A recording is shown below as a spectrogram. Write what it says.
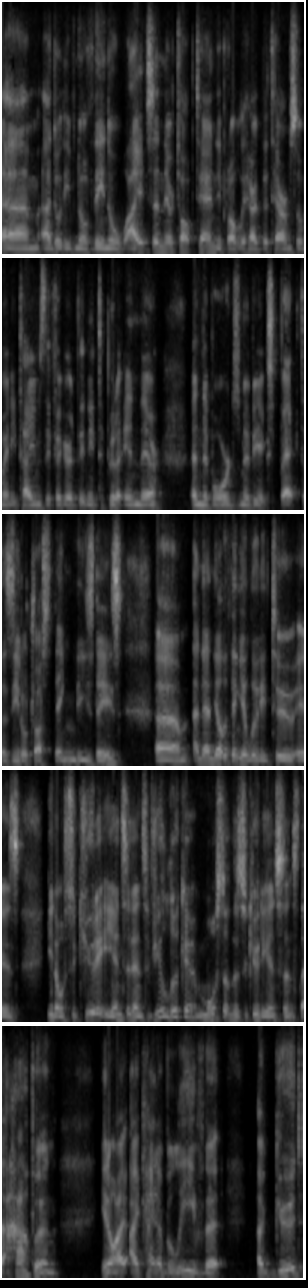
Um, I don't even know if they know why it's in their top ten. They probably heard the term so many times they figured they need to put it in there. And the boards maybe expect a zero trust thing these days. Um, and then the other thing you alluded to is, you know, security incidents. If you look at most of the security incidents that happen, you know, I, I kind of believe that a good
